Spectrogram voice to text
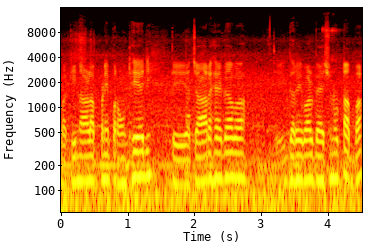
ਬਾਕੀ ਨਾਲ ਆਪਣੇ ਪਰੌਂਠੇ ਆ ਜੀ, ਤੇ ਅਚਾਰ ਹੈਗਾ ਵਾ, ਤੇ ਗਰੇਵਾਲ ਵੈਸ਼ਨੋ ਢਾਬਾ।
